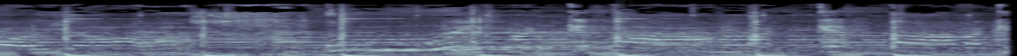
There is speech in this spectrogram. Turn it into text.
Yeah.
